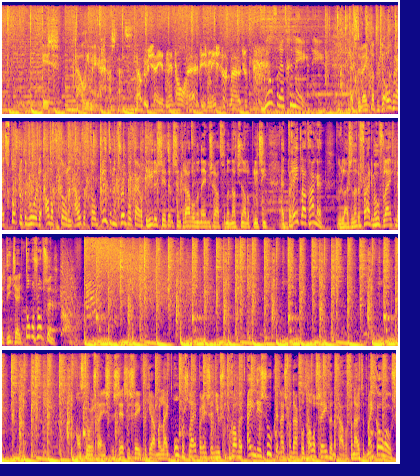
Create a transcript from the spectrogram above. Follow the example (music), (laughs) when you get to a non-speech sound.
is taal die mij erg aanstaat. Nou, u zei het net al, hè? het is mistig buiten. Wilfred Gené. Het is de week dat de overheid stopt met de woorden allochtoon en autochtoon. Clinton en Trump elkaar op de hielen zitten... en de Centrale Ondernemingsraad van de Nationale Politie het breed laat hangen. U luistert naar de Friday Move live met DJ Thomas Robson. Hans Dorenstein is 76 jaar, maar lijkt onverslijtbaar in zijn nieuwste programma. Het einde is zoek en hij is vandaag tot half zeven. En dan gaan we vanuit mijn co-host.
